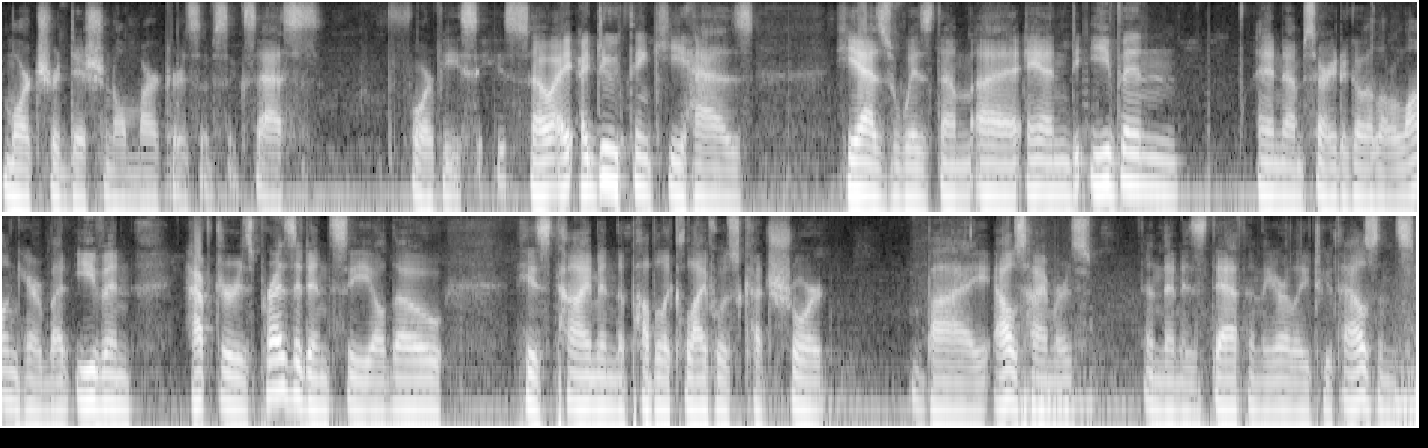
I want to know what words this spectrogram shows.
more traditional markers of success for VCs. So I, I do think he has he has wisdom, uh, and even and I'm sorry to go a little long here, but even after his presidency, although his time in the public life was cut short by Alzheimer's and then his death in the early 2000s,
